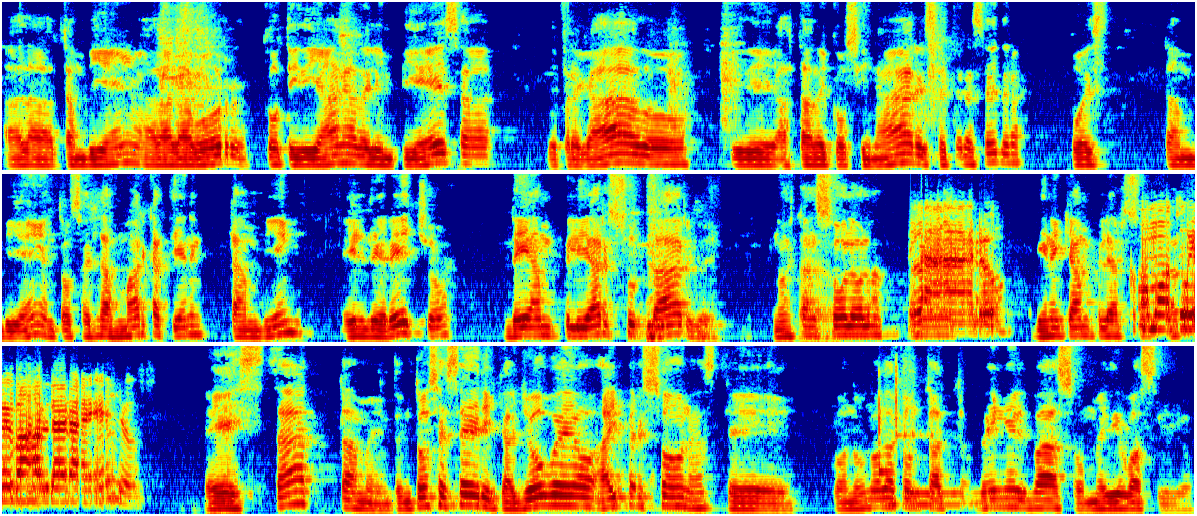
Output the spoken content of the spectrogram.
a la, también a la labor cotidiana de limpieza, de fregado y de, hasta de cocinar, etcétera, etcétera. Pues también, entonces las marcas tienen también el derecho de ampliar su target. No están solo las... Claro. Tienen que ampliar su ¿Cómo tú le vas a hablar a ellos? Exactamente. Entonces, Erika, yo veo, hay personas que cuando uno la contacta ven el vaso medio vacío.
